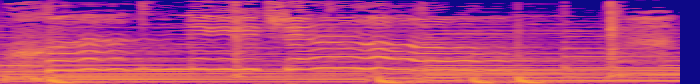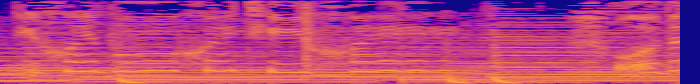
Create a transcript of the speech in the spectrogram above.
换你煎熬，你会不会体会我的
